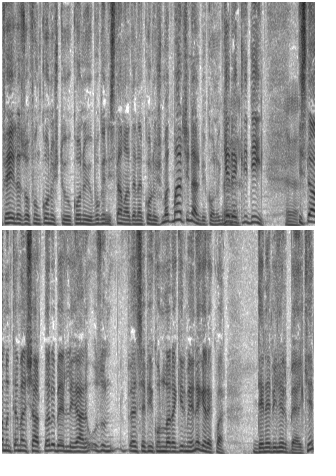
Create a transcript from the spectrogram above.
filozofun konuştuğu konuyu bugün İslam adına konuşmak marjinal bir konu. Evet. Gerekli değil. Evet. İslam'ın temel şartları belli. Yani uzun felsefi konulara girmeye ne gerek var? Denebilir belki.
